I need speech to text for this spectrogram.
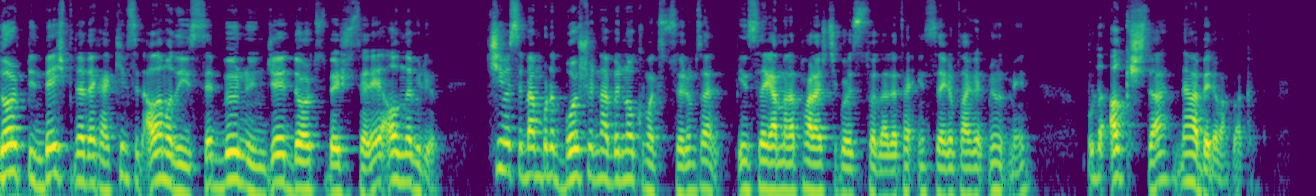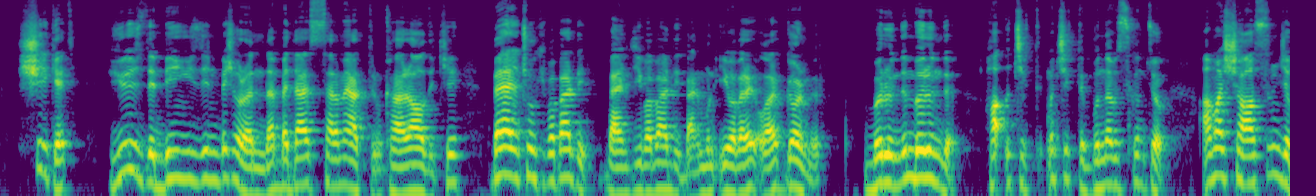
4000 5000 lirayken kimsenin alamadığı ise bölününce 400-500 TL'ye alınabiliyor. Ki mesela ben burada boş verin haberini okumak istiyorum. Sen Instagram'lara paylaştık böyle storylerde falan. Instagram takip etmeyi unutmayın. Burada akışta ne haberi var bakın. Şirket %1125 oranında bedel sermaye arttırım kararı aldı ki bence çok iyi haber değil. Bence iyi haber değil. Ben bunu iyi haber olarak görmüyorum. Bölündüm bölündü. Haklı çıktık mı çıktık. Bunda bir sıkıntı yok. Ama şahsınca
